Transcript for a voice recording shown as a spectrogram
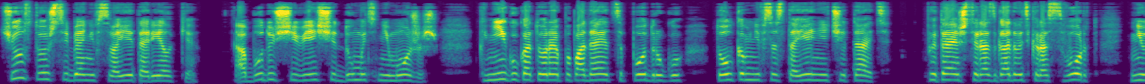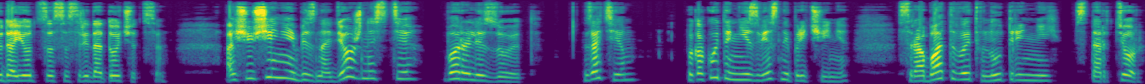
чувствуешь себя не в своей тарелке, о будущей вещи думать не можешь, книгу, которая попадается под руку, толком не в состоянии читать. Пытаешься разгадывать кроссворд, не удается сосредоточиться. Ощущение безнадежности парализует. Затем по какой-то неизвестной причине срабатывает внутренний стартер,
